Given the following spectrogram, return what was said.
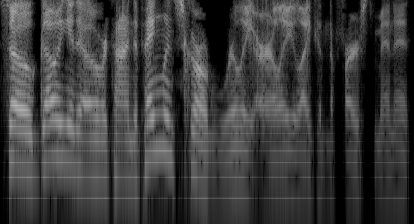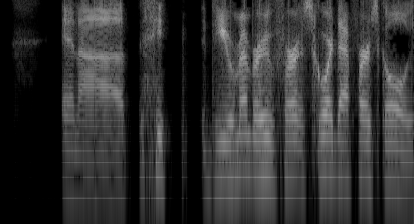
so going into overtime, the Penguins scored really early, like in the first minute. And uh, do you remember who first scored that first goal?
